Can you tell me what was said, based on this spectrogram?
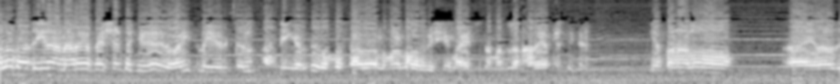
இப்பெல்லாம் பாத்தீங்கன்னா நிறைய பேஷண்ட்டுக்கு வயிற்றுல எரிச்சல் அப்படிங்கிறது ரொம்ப சாதாரணமான ஒரு விஷயம் ஆயிடுச்சு நம்மள நிறைய பேருக்கு எப்பனாலும் ஆஹ், ஏதாவது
